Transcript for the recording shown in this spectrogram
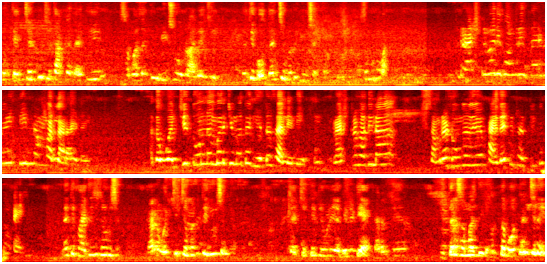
तर त्यांच्यातली जी ताकद आहे ती समाजातील मिक्स होऊन राहण्याची तर ती बौद्धांची मदत घेऊ शकतात. असं मला वाटतं. राष्ट्रवादी काँग्रेस दरवेळी तीन नंबरला राहिलाय. आता वंचित दोन नंबरची मतं घेतच आलेली राष्ट्रवादीला सम्राट डोंगरदेव फायद्याचे ठरतील की तोटायचे? नाही ते फायद्याचे ठरू शकतात. कारण वंचितच्या मध्ये ते घेऊ शकतात. त्याची ते तेवढी एबिलिटी आहे. कारण ते इतर समाज फक्त बौद्धांचे नाही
